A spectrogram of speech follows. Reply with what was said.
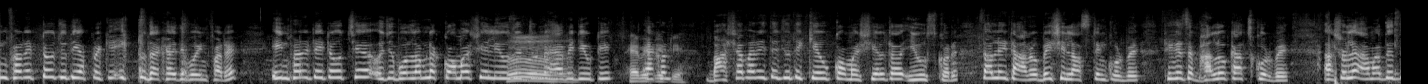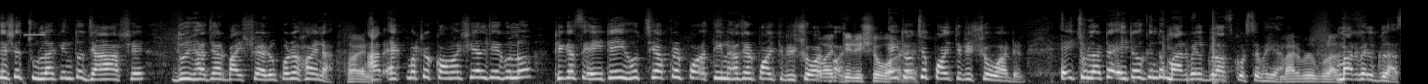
ইনফ্রারেডটাও যদি আপনাকে একটু দেখাই দেব ইনফ্রারেড। ইনফ্রারেড এটা হচ্ছে ওই যে বললাম না কমার্শিয়াল ইউজের জন্য হেভি ডিউটি এখন। বাসা বাড়িতে যদি কেউ কমার্শিয়ালটা ইউজ করে তাহলে এটা আরও বেশি লাস্টিং করবে। ঠিক আছে? ভালো কাজ করবে। আসলে আমাদের দেশে চুলা কিন্তু যা আসে দুই হাজার বাইশশো এর উপরে হয় না। আর একমাত্র কমার্শিয়াল যেগুলো ঠিক আছে? এইটাই হচ্ছে আপনার তিন হাজার পঁয়ত্রিশশো ওয়াট। 3500 ওয়াটের। এইটা হচ্ছে পঁয়ত্রিশশো ওয়ার্ডের এই চুলাটা এটাও কিন্তু মার্বেল গ্লাস করছে ভাইয়া। Marble glass। মার্বেল গ্লাস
